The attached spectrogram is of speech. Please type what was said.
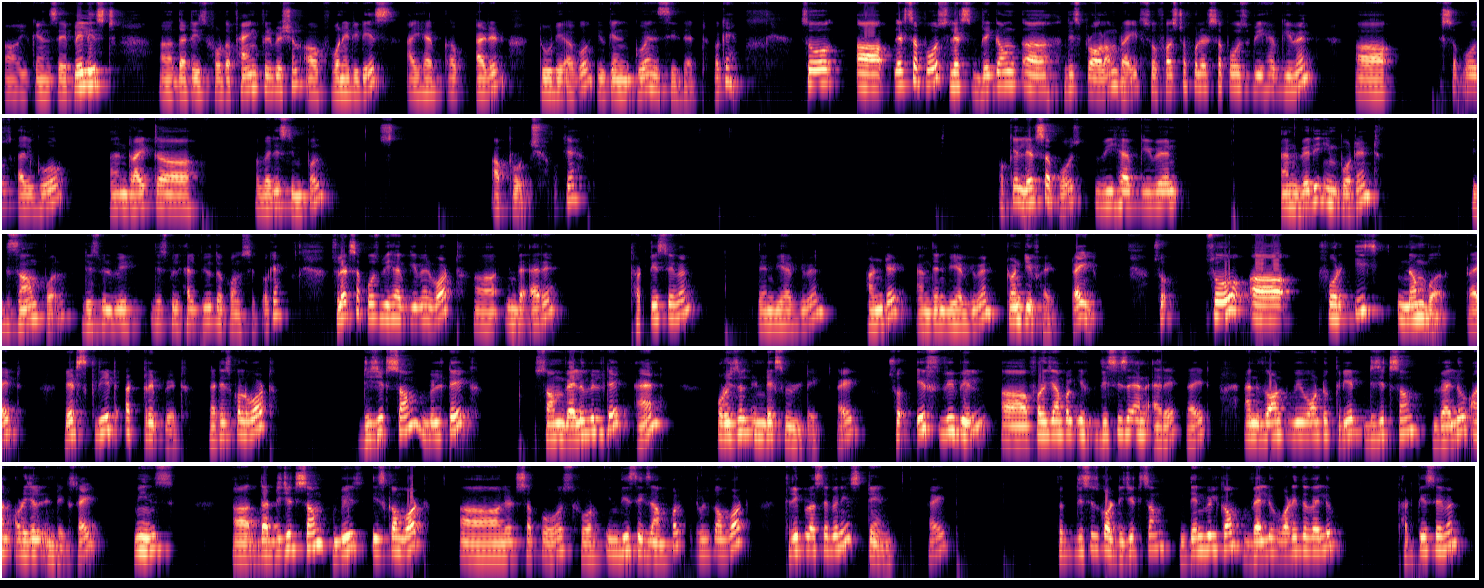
uh you can say playlist uh, that is for the FAANG preparation of 180 days. I have added two day ago. You can go and see that okay? So let's suppose let's break down this problem right? So first of all let's suppose we have given uh, suppose I'll go and write a, very simple approach okay? Okay let's suppose we have given an very important example. This will be this will help you the concept okay? So let's suppose we have given what? Uh, in the array 37 then we have given 100 and then we have given 25 right? So so uh, for each number right let's create a triplet. That is called what? Digit sum will take some value will take and original index will take right? So if we will uh, for example if this is an array right and we want we want to create digit sum value and original index right? Means uh, the digit sum is, is come what? Uh, let's suppose for in this example it will come what? 3 plus 7 is 10 right? So this is called digit sum. Then will come value. What is the value 37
